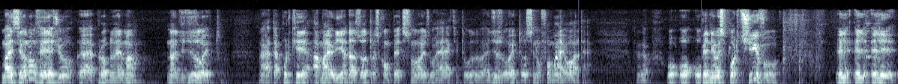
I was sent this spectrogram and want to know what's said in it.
Mas eu não vejo é, problema na de 18. Né? Até porque a maioria das outras competições, o EC e tudo, é 18, ou se não for maior até. Entendeu? O, o, o pneu esportivo, ele, ele, ele,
